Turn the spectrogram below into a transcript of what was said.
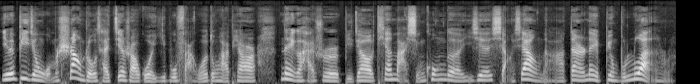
因为毕竟我们上周才介绍过一部法国动画片儿，那个还是比较天马行空的一些想象的哈。但是那并不乱，是吧？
